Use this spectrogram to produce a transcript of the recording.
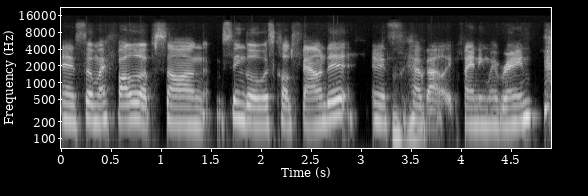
And so my follow up song single was called Found It. And it's Mhm. about like finding my brain.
